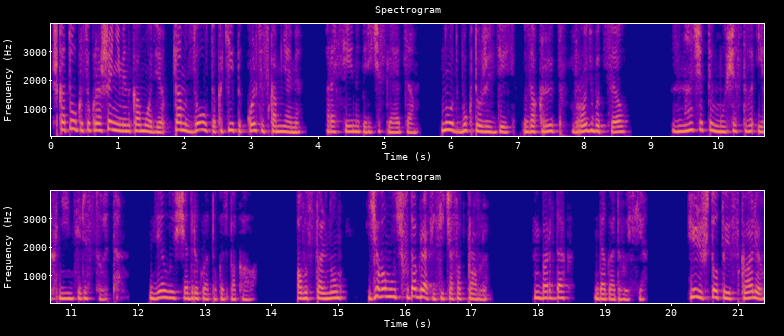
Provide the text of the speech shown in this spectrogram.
«Шкатулка с украшениями на комоде, там золото, какие-то кольца с камнями», рассеянно перечисляет зам. Ноутбук тоже здесь. Закрыт. Вроде бы цел. Значит, имущество их не интересует. Делаю щедрый глоток из бокала. А в остальном... Я вам лучше фотографии сейчас отправлю. Бардак, догадываюсь я. Или что-то искали,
